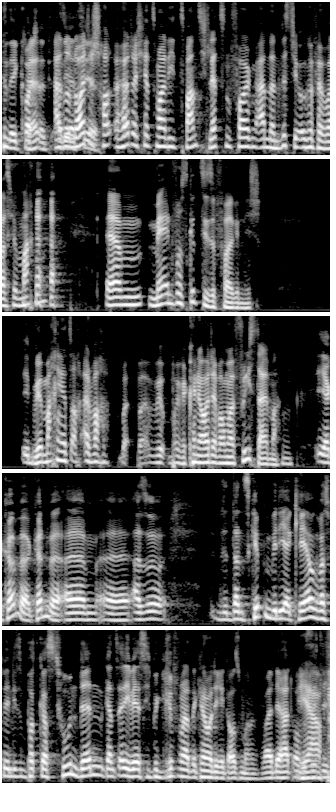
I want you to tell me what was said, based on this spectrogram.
Nee, Quatsch. Ja, also Olli, Leute, hört euch jetzt mal die 20 letzten Folgen an, dann wisst ihr ungefähr, was wir machen. ähm, mehr Infos gibt's diese Folge nicht. Wir machen jetzt auch einfach, wir, wir können ja heute einfach mal Freestyle machen. Ja, können wir, können wir. Ähm, äh, also dann skippen wir die Erklärung, was wir in diesem Podcast tun, denn ganz ehrlich, wer es nicht begriffen hat, der kann auch direkt ausmachen, weil der hat offensichtlich,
